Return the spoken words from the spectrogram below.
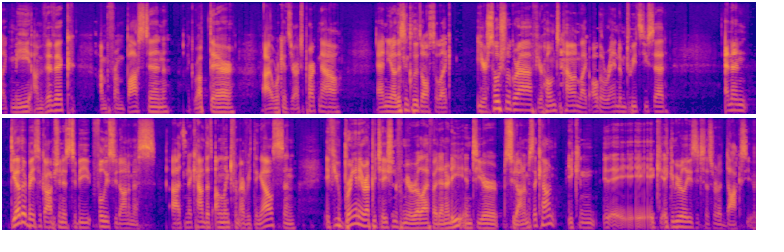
like me, I'm Vivek, I'm from Boston, I grew up there, I work at 0xPARC now. And you know, this includes also like your social graph, your hometown, like all the random tweets you said. And then the other basic option is to be fully pseudonymous. Uh, it's an account that's unlinked from everything else. And if you bring any reputation from your real life identity into your pseudonymous account, it can, it, it, it can be really easy to sort of dox you.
